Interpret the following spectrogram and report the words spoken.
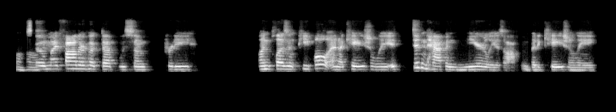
Uh-huh. So my father hooked up with some pretty unpleasant people, and occasionally it didn't happen nearly as often, but occasionally,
